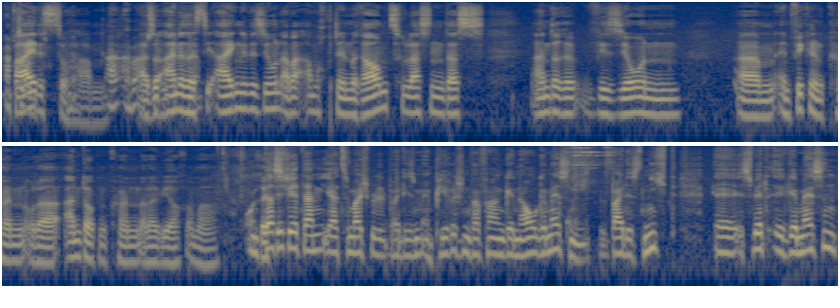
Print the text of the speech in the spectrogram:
Absolut. Beides zu haben. Aber also einerseits ja. die eigene Vision, aber auch den Raum zu lassen, dass andere Visionen ähm, entwickeln können oder andocken können oder wie auch immer. Und Richtig? das wird dann ja zum Beispiel bei diesem empirischen Verfahren genau gemessen. Beides nicht. Äh, es wird äh, gemessen,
